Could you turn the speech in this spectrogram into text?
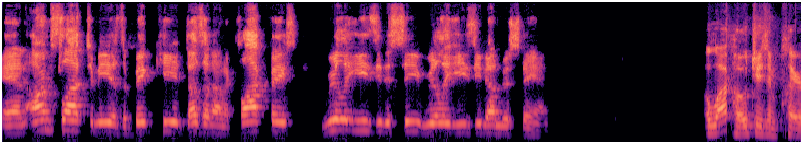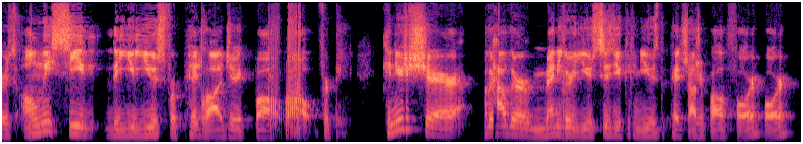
And arm slot to me is a big key. It does it on a clock face. Really easy to see, really easy to understand. A lot of coaches and players only see the use for PitchLogic ball, ball for Can you share how there are many other uses you can use the PitchLogic ball for? for?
